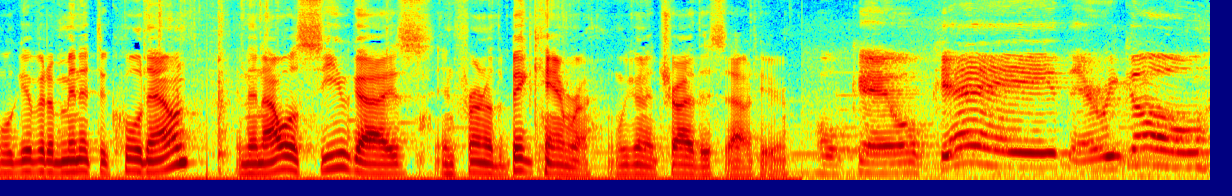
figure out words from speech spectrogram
We'll give it a minute to cool down and then I will see you guys in front of the big camera. We're gonna try this out here. Okay, okay, there we go.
